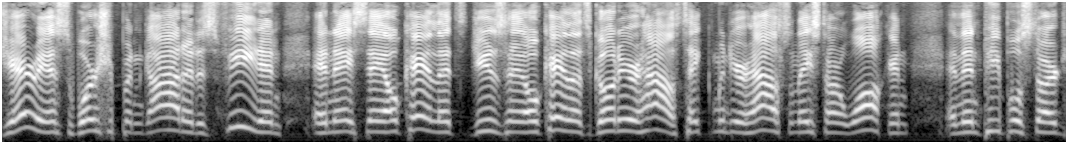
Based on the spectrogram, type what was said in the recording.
Jairus worshiping God at his feet, and, and they say, okay, let's, Jesus say, okay, let's go to your house, take me to your house, and they start walking, and then people start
